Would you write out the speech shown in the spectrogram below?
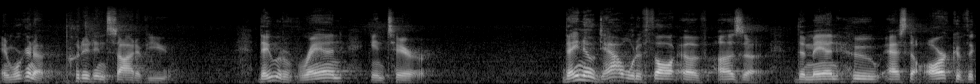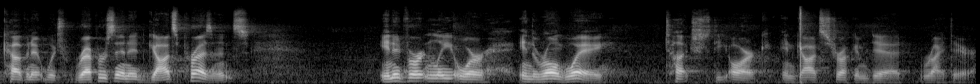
and we're going to put it inside of you, they would have ran in terror. They no doubt would have thought of Uzzah, the man who, as the Ark of the Covenant, which represented God's presence, inadvertently or in the wrong way, touched the ark and God struck him dead right there.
